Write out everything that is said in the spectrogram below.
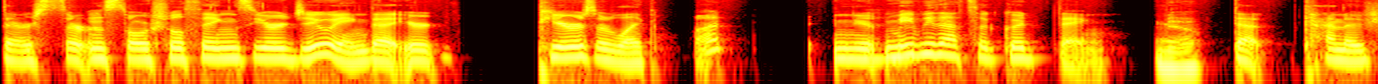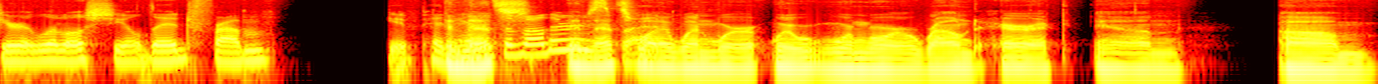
there's certain social things you're doing that your peers are like what and you're, Mhm. maybe that's a good thing Yeah. that kind of you're a little shielded from the opinions of others and that's but- why when we're, we're when we're around Eric and um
